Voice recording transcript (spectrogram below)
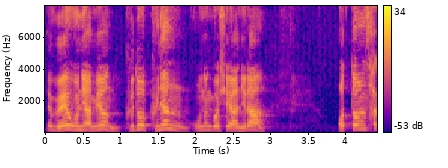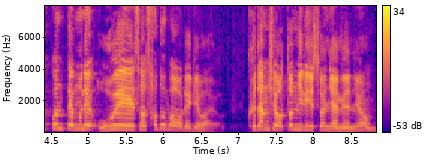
왜 오냐면 그도 그냥 오는 것이 아니라 어떤 사건 때문에 오해해서 사도 바울에게 와요. 그 당시에 어떤 일이 있었냐면요.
